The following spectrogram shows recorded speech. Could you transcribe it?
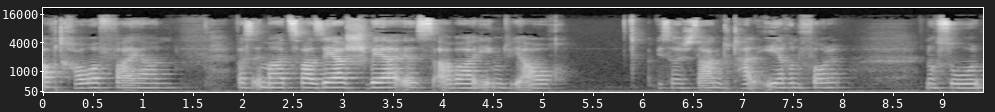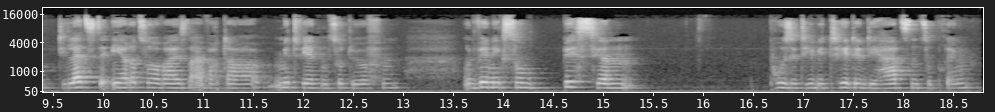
auch Trauerfeiern, was immer zwar sehr schwer ist, aber irgendwie auch, wie soll ich sagen, total ehrenvoll, noch so die letzte Ehre zu erweisen, einfach da mitwirken zu dürfen und wenigstens so ein bisschen Positivität in die Herzen zu bringen.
